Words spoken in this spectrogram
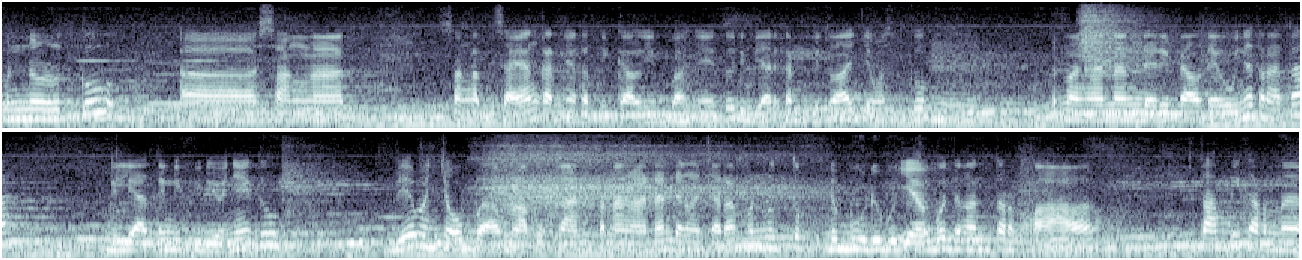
menurutku eh, sangat sangat disayangkan ya ketika limbahnya itu dibiarkan begitu aja maksudku Hmm. penanganan dari PLTU-nya ternyata diliatin di videonya itu dia mencoba melakukan penanganan dengan cara menutup debu-debu Iya. tersebut dengan terpal tetapi karena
